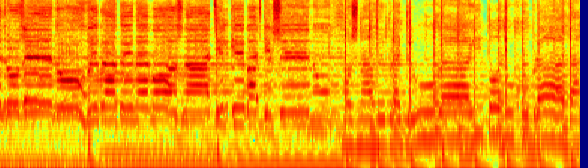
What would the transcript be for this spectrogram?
і дружину, вибрати не можна, тільки батьківщину. Можна вибрати друга і по духу брата,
